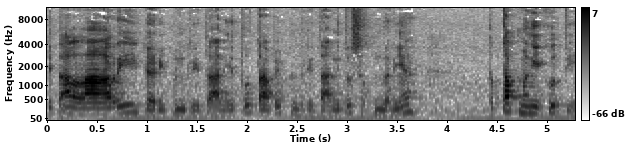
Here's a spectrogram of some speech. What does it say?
Kita lari dari penderitaan itu tapi penderitaan itu sebenarnya tetap mengikuti.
